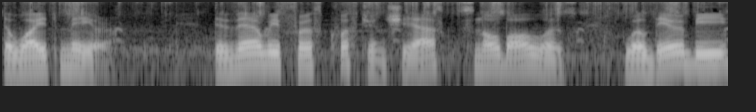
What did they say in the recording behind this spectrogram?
the white mare. The very first question she asked Snowball was, Will there be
